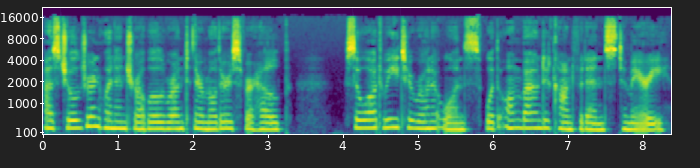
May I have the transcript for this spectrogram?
As children, when in trouble, run to their mothers for help, so ought we to run at once with unbounded confidence to Mary.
